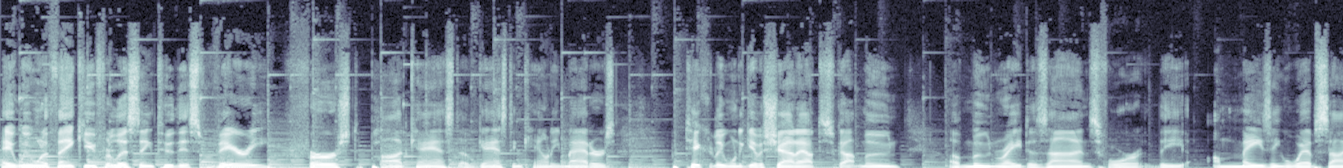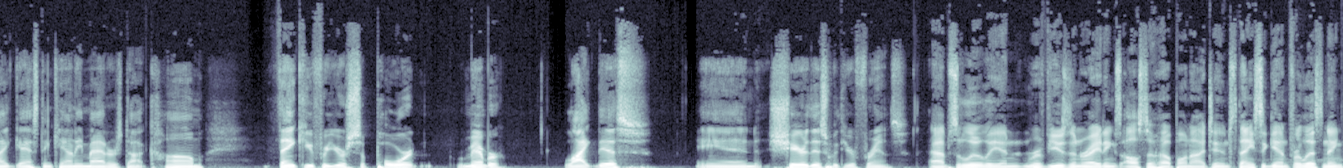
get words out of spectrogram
Hey, we want to thank you for listening to this very first podcast of Gaston County Matters. Particularly want to give a shout out to Scott Moon of Moon Ray Designs for the amazing website, GastonCountyMatters.com. Thank you for your support. Remember, like this and share this with your friends. Absolutely. And reviews and ratings also help on iTunes. Thanks again for listening.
